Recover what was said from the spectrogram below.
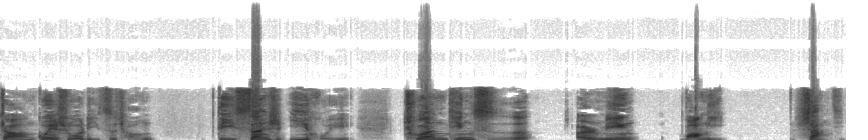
掌柜说：“李自成，第三十一回，传庭死而名亡矣。上集。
